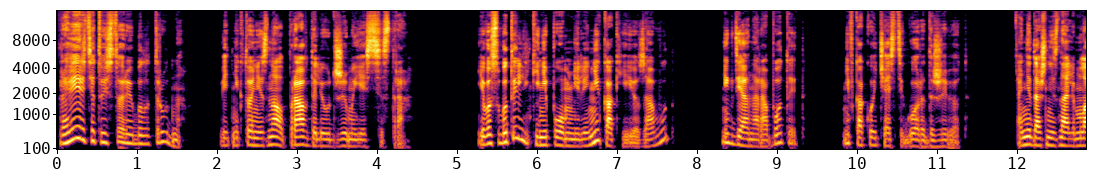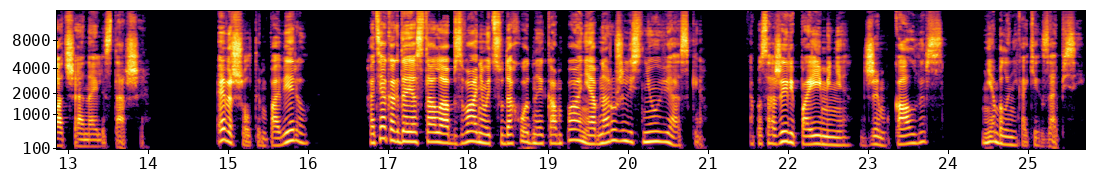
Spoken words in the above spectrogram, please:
Проверить эту историю было трудно, ведь никто не знал, правда ли у Джима есть сестра. Его собутыльники не помнили ни как ее зовут, ни где она работает, ни в какой части города живет. Они даже не знали, младшая она или старшая. Эвершолт им поверил, хотя, когда я стала обзванивать судоходные компании, обнаружились неувязки. О пассажире по имени Джим Калверс не было никаких записей.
